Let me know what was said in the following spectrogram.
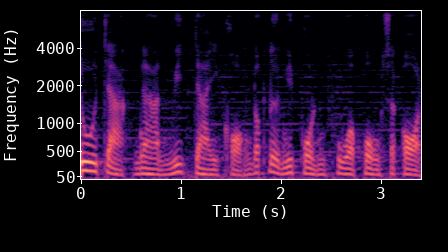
ดูจากงานวิจัยของดรนิพนธ์พัวพงศกร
